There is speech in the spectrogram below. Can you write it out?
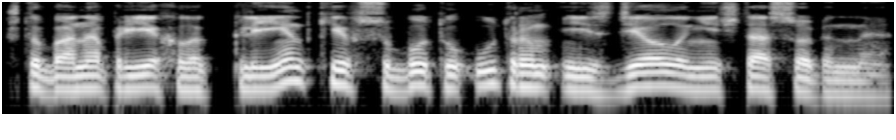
чтобы она приехала к клиентке в субботу утром и сделала нечто особенное.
